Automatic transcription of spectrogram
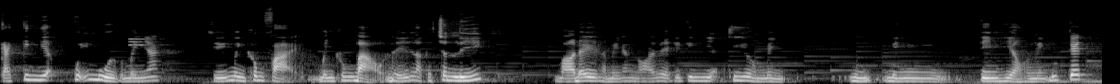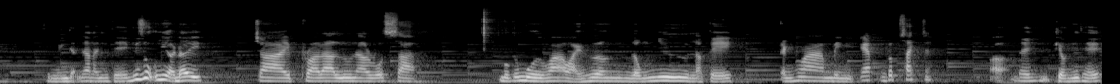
cái kinh nghiệm quỹ mùi của mình nhá chứ mình không phải mình không bảo đấy là cái chân lý mà ở đây là mình đang nói về cái kinh nghiệm khi mà mình mình, mình tìm hiểu và mình đúc kết thì mình nhận ra là như thế. Ví dụ như ở đây chai Prada Luna Rosa một cái mùi hoa oải hương giống như là cái cánh hoa mình ép gấp sách ấy. ở đây kiểu như thế.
